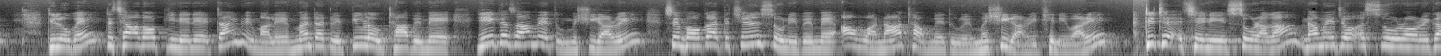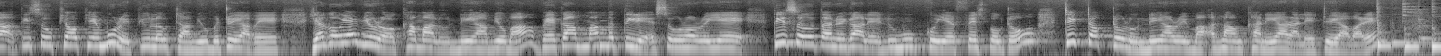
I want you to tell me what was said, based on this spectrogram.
ဒီလိုပဲတခြားသောပြည်နယ်နဲ့တိုင်းတွေမှာလည်းမန်တပ်တွေပြုလုပ်ထားပေမဲ့ရေကစားမဲ့သူမရှိတာတွေစင်ဘော်ကတချင်းဆိုနေပေမဲ့အောက်မှာနားထောင်မဲ့သူတွေမရှိတာတွေဖြစ်နေပါတယ်တစ်ထက်အချင်းနေဆိုတာကနာမည်ကျော်အဆိုတော်တွေကတီဆိုဖျော်ဖြေမှုတွေပြုလုပ်တာမျိုးမတွေ့ရပဲရကုန်ရဲ့မြို့တော်ခမ်းမလိုနေရာမျိုးမှာဘယ်ကမှမသိတဲ့အဆိုတော်တွေရဲ့တီဆိုတန်တွေကလည်းလူမှုကွန်ရက် Facebook တို့ TikTok တို့လိုနေရာတွေမှာအလောင်းခံနေရတာလည်းတွေ့ရပါတယ်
